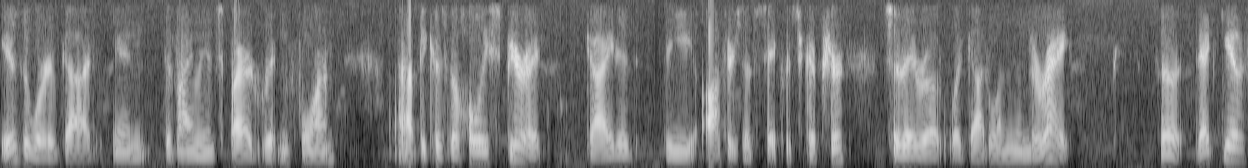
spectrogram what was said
is the Word of God in divinely inspired written form uh, because the Holy Spirit guided the authors of sacred Scripture, so they wrote what God wanted them to write. So that gives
